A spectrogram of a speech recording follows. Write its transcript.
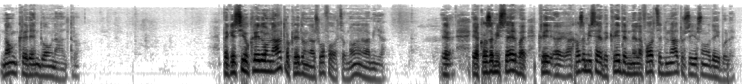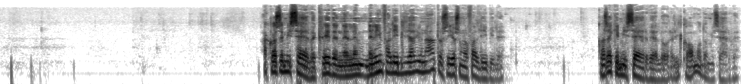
non credendo a un altro. Perché se io credo a un altro, credo nella sua forza, non nella mia. E, a, cosa serve, a cosa mi serve credere nella forza di un altro se io sono debole? A cosa mi serve credere nell'infallibilità di un altro se io sono fallibile? Cos'è che mi serve allora? Il comodo mi serve.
